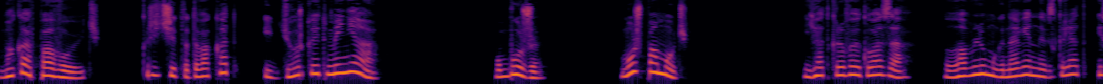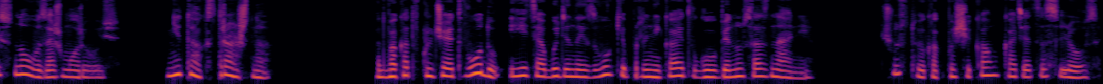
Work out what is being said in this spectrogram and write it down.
Макар Павлович! кричит адвокат и дергает меня. О боже! Можешь помочь? Я открываю глаза, ловлю мгновенный взгляд и снова зажмуриваюсь. Не так страшно. Адвокат включает воду, и эти обыденные звуки проникают в глубину сознания. Чувствую, как по щекам катятся слезы.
